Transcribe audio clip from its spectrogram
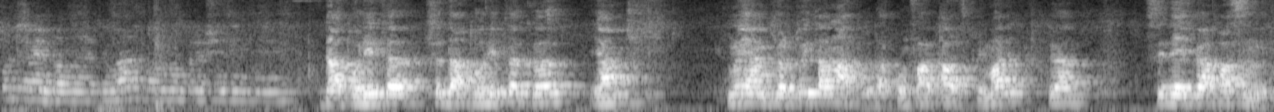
Mulțumim, domnule primar. Domnul președinte, Datorită și datorită că i-am, nu i-am cheltuit anapul, dar cum fac alți primari, că se dea pe apa sâmbit.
